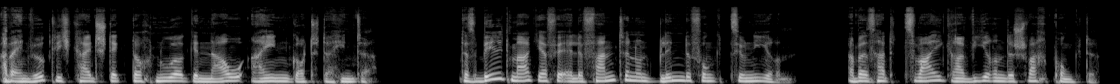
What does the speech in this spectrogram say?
Aber in Wirklichkeit steckt doch nur genau ein Gott dahinter. Das Bild mag ja für Elefanten und Blinde funktionieren, aber es hat zwei gravierende Schwachpunkte.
